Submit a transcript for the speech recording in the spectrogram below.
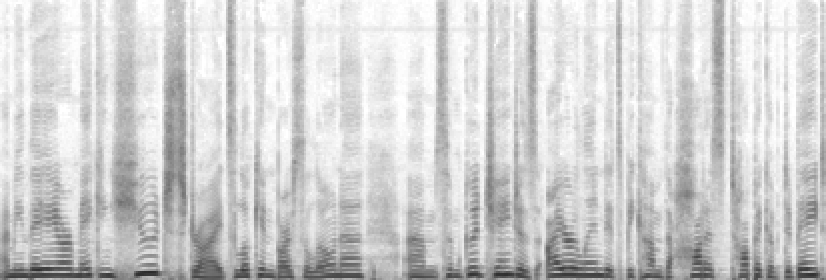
I mean, they are making huge strides. Look in Barcelona, um, some good changes. Ireland, it's become the hottest topic of debate.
